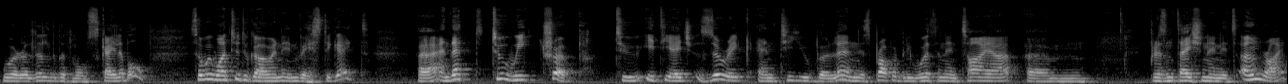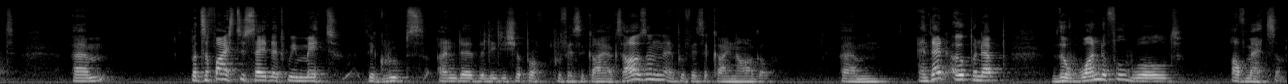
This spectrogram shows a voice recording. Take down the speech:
were a little bit more scalable. So we wanted to go and investigate. Uh, and that two week trip to ETH Zurich and TU Berlin is probably worth an entire um, presentation in its own right. Um, but suffice to say that we met the groups under the leadership of Professor Kai Axhausen and Professor Kai Nagel. Um, and that opened up the wonderful world of MATSIM.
